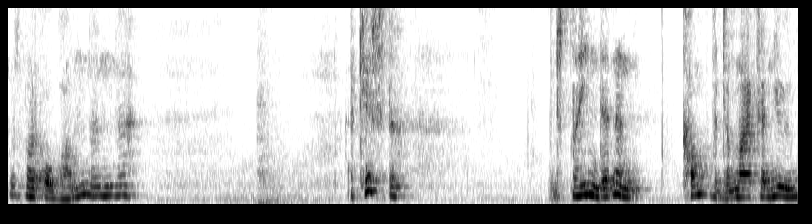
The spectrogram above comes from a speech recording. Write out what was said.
There was a little one and uh, I kissed her. Just leaned in and confident like I knew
